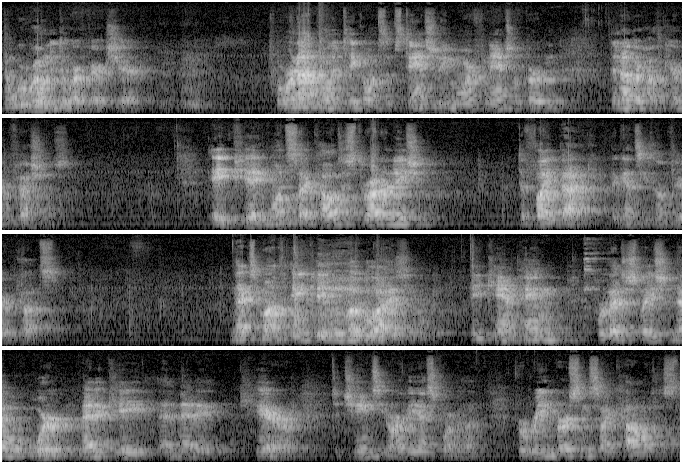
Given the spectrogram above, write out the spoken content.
Now, we're willing to do our fair share, but we're not willing to take on substantially more financial burden than other healthcare professionals. APA wants psychologists throughout our nation to fight back against these unfair cuts. Next month, APA will mobilize a campaign for legislation that will order Medicaid and Medicare to change the RVS formula for reimbursing psychologists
